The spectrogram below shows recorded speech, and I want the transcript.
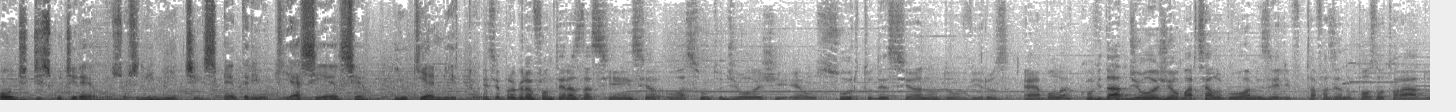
onde discutiremos os limites entre o que é ciência e o que é mito. Esse é o programa Fronteiras da Ciência. O assunto de hoje é o surto desse ano do vírus ébola. O convidado de hoje é o Marcelo Gomes, ele está fazendo pós-doutorado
